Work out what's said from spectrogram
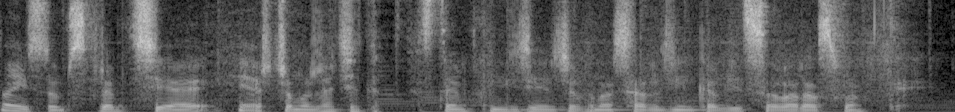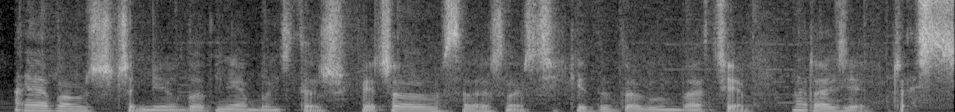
no i subskrypcję. Jeszcze możecie tak udostępnić, żeby nasza rodzinka widzowa rosła. A ja wam życzę miłego dnia, bądź też wieczoru, w zależności kiedy to oglądacie. Na razie, cześć.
